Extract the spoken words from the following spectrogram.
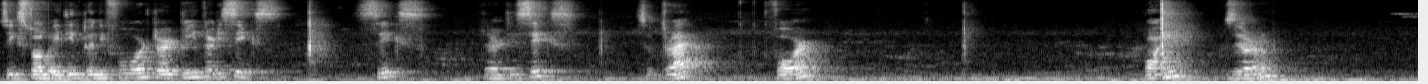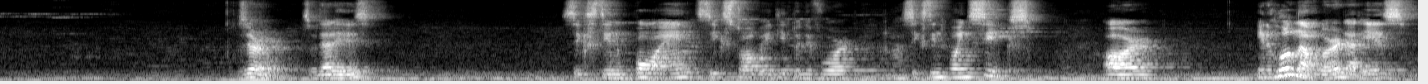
6, 12, 18, 24, 30, 36. 6, 36. Subtract 4. Point 0. 0. So that is 16.6, 12, 18, 24, uh, 16.6 or in whole number that is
